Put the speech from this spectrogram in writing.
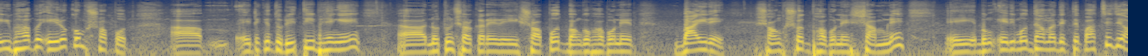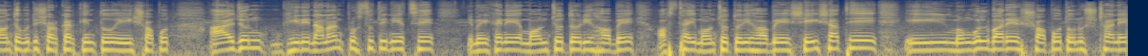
এইভাবে এইরকম শপথ এটা কিন্তু রীতি ভেঙে নতুন সরকারের এই শপথ বঙ্গভবনের বাইরে সংসদ ভবনের সামনে। এই এবং এরই মধ্যে আমরা দেখতে পাচ্ছি যে অন্তর্বর্তী সরকার কিন্তু এই শপথ আয়োজন ঘিরে নানান প্রস্তুতি নিয়েছে এবং এখানে মঞ্চ তৈরি হবে, অস্থায়ী মঞ্চ তৈরি হবে। সেই সাথে এই মঙ্গলবারের শপথ অনুষ্ঠানে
